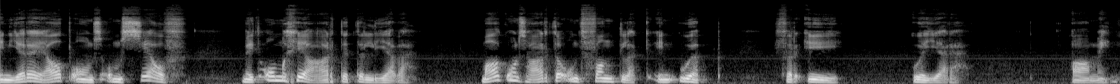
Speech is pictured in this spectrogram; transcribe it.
En Here help ons om self met omgee harte te lewe. Maak ons harte ontvanklik en oop vir U, o Here. Amen.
